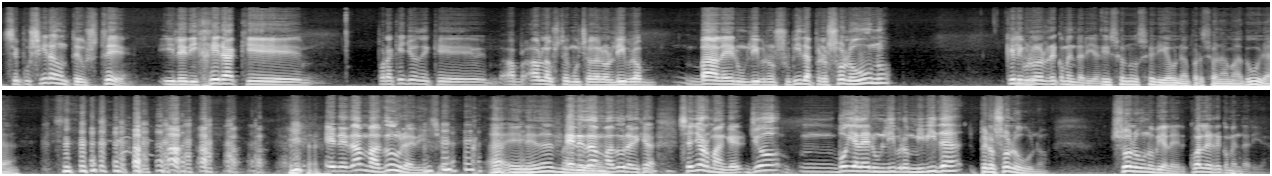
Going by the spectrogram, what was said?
se pusiera ante usted y le dijera que, por aquello de que habla usted mucho de los libros, va a leer un libro en su vida, pero solo uno, ¿qué libro le recomendaría? Eso no sería una persona madura. en edad madura, he dicho. Ah, en edad madura. En edad madura, dije, señor Manger, yo mm, voy a leer un libro en mi vida, pero solo uno. Solo uno voy a leer. ¿Cuál le recomendaría?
